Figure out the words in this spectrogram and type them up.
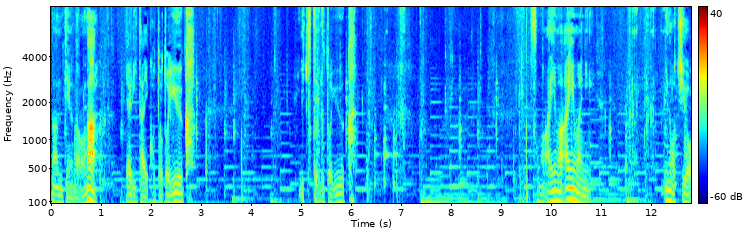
何て言うんだろうな。やりたいことというか。きてるというか。その合間合間に命を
